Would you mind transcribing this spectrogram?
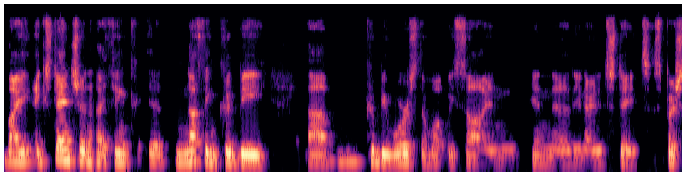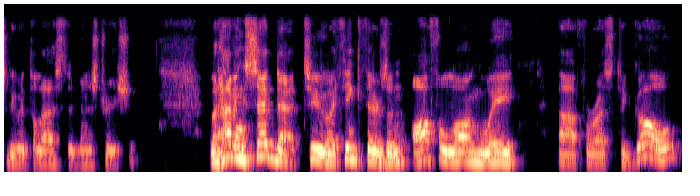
by extension, I think it, nothing could be uh, could be worse than what we saw in in uh, the United States, especially with the last administration. But having said that, too, I think there's an awful long way uh, for us to go.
